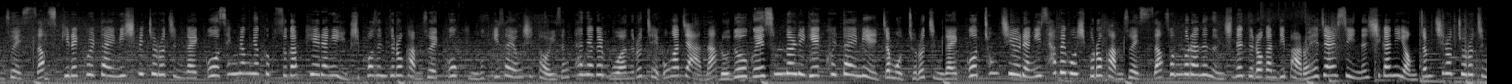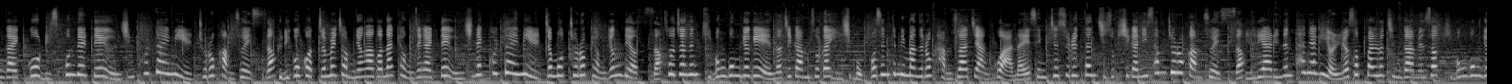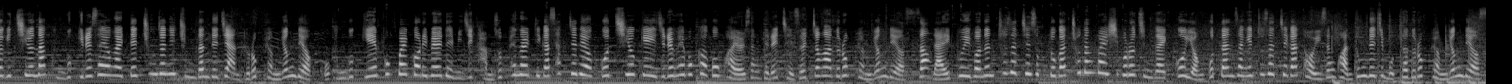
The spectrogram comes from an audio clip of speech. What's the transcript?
감소했어? 이 스킬의 쿨타임이 12초로 증가했고 생명력 흡수가 피해량이 60%로 감소했고 궁극기 사용 시 더 이상 탄약을 무한으로 제공하지 않아. 로드호그의 숨돌리기의 쿨타임이 1.5초로 증가했고 총 치유량이 450으로 감소했어. 선물하는 은신에 들어간 뒤 바로 해제할 수 있는 시간이 0.75초로 증가했고 리스폰될 때의 은신 쿨타임이 1초로 감소했어. 그리고 거점을 점령하거나 경쟁할 때 은신의 쿨타임이 1.5초로 변경되었어. 소저는 기본 공격의 에너지 감소가 25% 미만으로 감소하지 않고 아나의 생체 수류탄 지속 시간이 3초로 감소했어. 일리아리는 탄약이 16발로 증가하면서 기본 공격이 치유나 궁극기를 사용할 때 충전이 중단되지 않도록 변경되었고 궁극기의 폭발거리별 데미지 감소 페널티가 삭제되었고 치유 게이지를 회복하고 과열 상태를 재설정하도록 변경되었어. 라이프 위버는 투사체 속도가 초당 80으로 증가했고 연꽃 단상의 투사체가 더 이상 관통되지 못하도록 변경되었어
